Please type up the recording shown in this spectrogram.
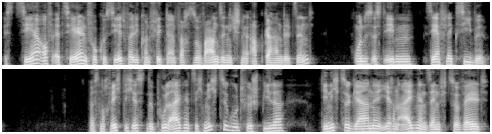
ist sehr auf Erzählen fokussiert, weil die Konflikte einfach so wahnsinnig schnell abgehandelt sind. Und es ist eben sehr flexibel. Was noch wichtig ist, The Pool eignet sich nicht so gut für Spieler, die nicht so gerne ihren eigenen Senf zur Welt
